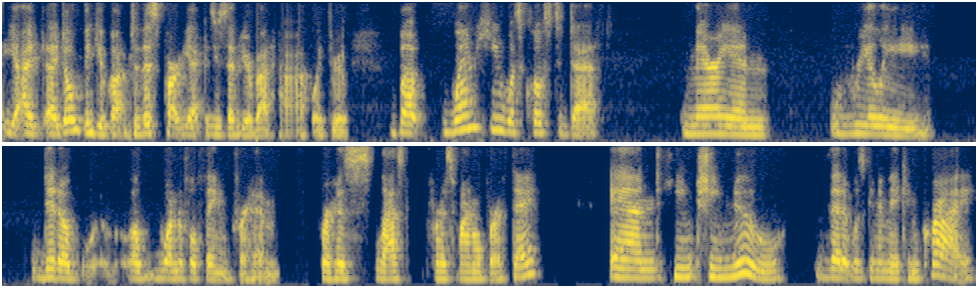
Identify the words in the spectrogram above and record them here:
Yeah, I I don't think you've gotten to this part yet because you said you're about halfway through, but when he was close to death, Marion really did a, a wonderful thing for him for his last for his final birthday and he she knew that it was going to make him cry.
